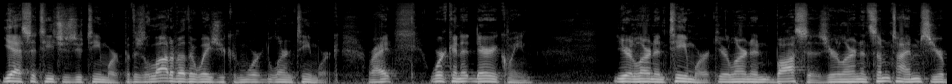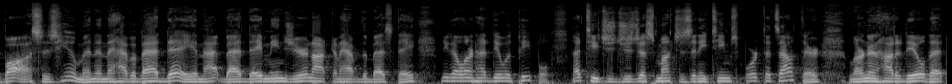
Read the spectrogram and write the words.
Yes, it teaches you teamwork, but there's a lot of other ways you can work, learn teamwork, right? Working at Dairy Queen, you're learning teamwork. You're learning bosses. You're learning sometimes your boss is human and they have a bad day, and that bad day means you're not going to have the best day. And you got to learn how to deal with people. That teaches you just as much as any team sport that's out there. Learning how to deal that,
